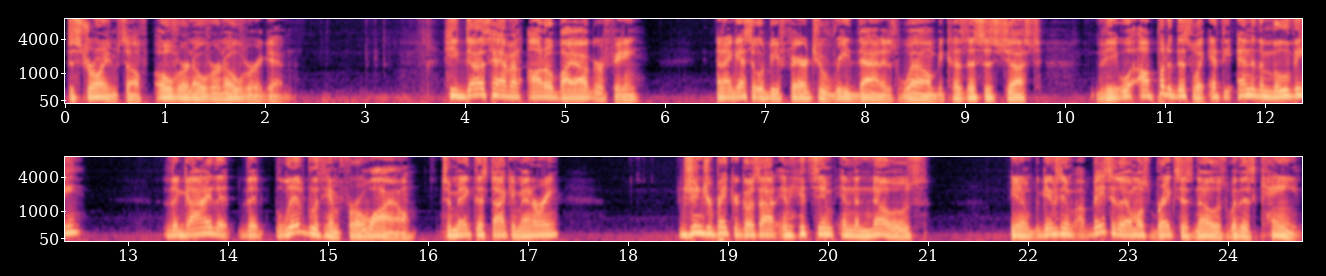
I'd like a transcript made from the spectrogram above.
destroy himself over and over and over again. He does have an autobiography, and I guess it would be fair to read that as well because this is just the. Well, I'll put it this way: at the end of the movie, the guy that that lived with him for a while to make this documentary, Ginger Baker goes out and hits him in the nose. You know, gives him basically almost breaks his nose with his cane.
